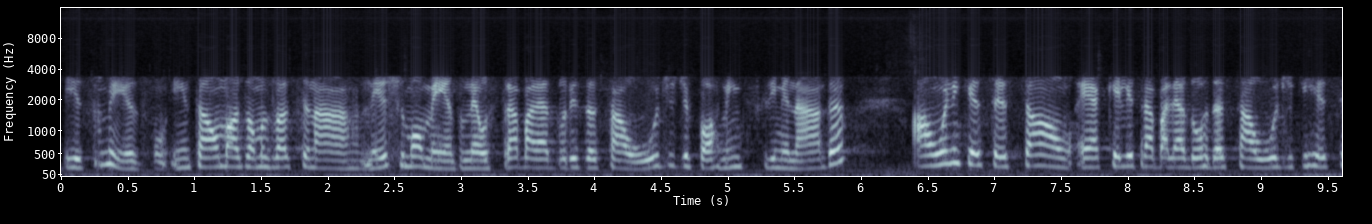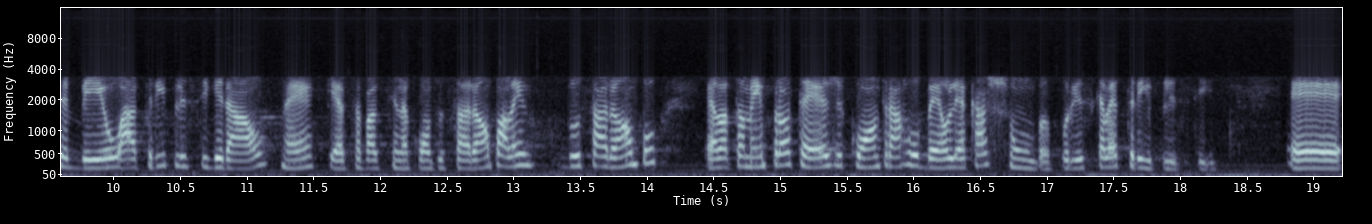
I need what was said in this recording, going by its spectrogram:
Isso mesmo. Então nós vamos vacinar neste momento, né, os trabalhadores da saúde de forma indiscriminada a única exceção é aquele trabalhador da saúde que recebeu a tríplice viral, né, que é essa vacina contra o sarampo. Além do sarampo, ela também protege contra a rubéola e a cachumba, por isso que ela é tríplice. É,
